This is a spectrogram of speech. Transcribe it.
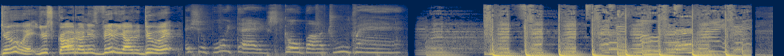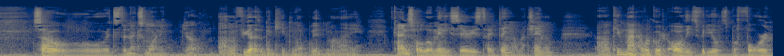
Do it. You scrolled on this video to do it. It's your boy Daddy Scuba Duran. So it's the next morning, yo. Um, if you guys have been keeping up with my kind of this whole little mini series type thing on my channel, um, keep in mind I recorded all these videos before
